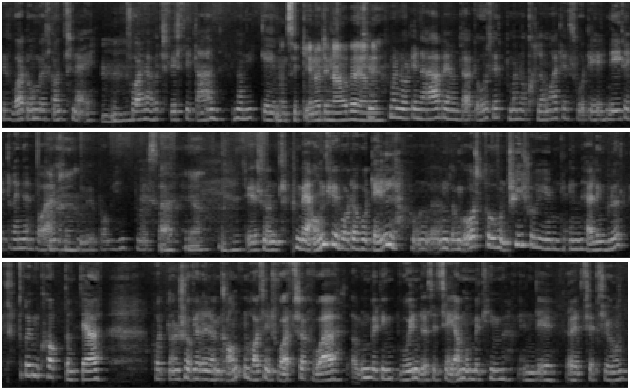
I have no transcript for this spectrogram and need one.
Das war damals ganz neu. Mhm. Vorher hat es das Titan noch nicht gegeben. Man sieht eh noch die Narbe. Da sieht man noch die Narbe und auch da sieht man noch klar, das, wo die Nägel drinnen waren okay. und am Übung hinten ist auch ja. Mhm. das. Und mein Onkel hat ein Hotel und, und am Gasthof und Skischule in, in Heiligenblut drüben gehabt und der hat dann schon wieder in einem Krankenhaus in Schwarzach war, unbedingt wollen, dass ich zu ihm umkomme in die Rezeption.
